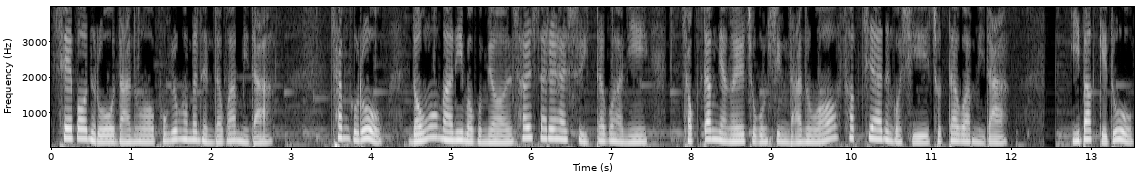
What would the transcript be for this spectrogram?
3번으로 나누어 복용하면 된다고 합니다. 참고로 너무 많이 먹으면 설사를 할 수 있다고 하니 적당량을 조금씩 나누어 섭취하는 것이 좋다고 합니다. 이 밖에도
